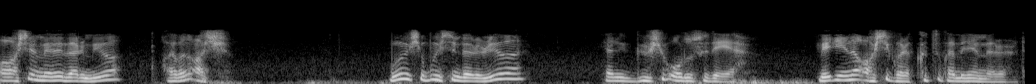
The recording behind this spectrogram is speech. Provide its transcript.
ağaçlar meyve vermiyor, hayvan aç. Bu için bu isim veriliyor. Yani güçlü ordusu diye. Medine'de açlık var, kıtlık var Medine Münevvere'de.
